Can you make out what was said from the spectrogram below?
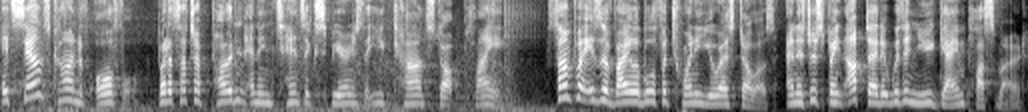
It sounds kind of awful, but it's such a potent and intense experience that you can't stop playing. Thumper is available for 20 US dollars and has just been updated with a new Game Plus mode.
